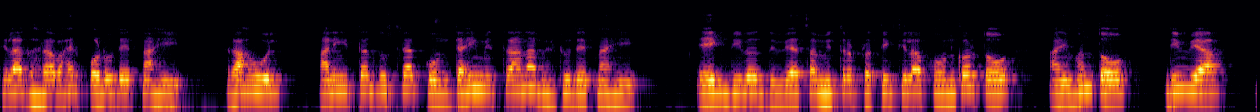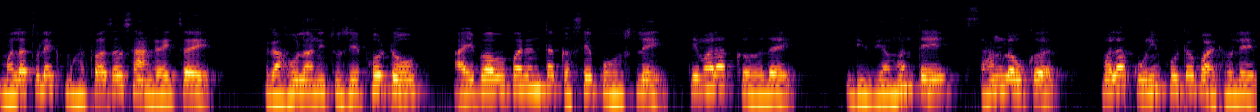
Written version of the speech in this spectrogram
तिला घराबाहेर पडू देत नाही. राहुल आणि इतर दुसऱ्या कोणत्याही मित्रांना भेटू देत नाही. एक दिवस दिव्याचा मित्र प्रतीक तिला फोन करतो आणि म्हणतो दिव्या मला तुला एक महत्त्वाचं सांगायचं आहे राहुल आणि तुझे फोटो आईबाबापर्यंत कसे पोहोचले ते मला कळलंय. दिव्या म्हणते सांग लवकर मला कोणी फोटो पाठवलेत?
